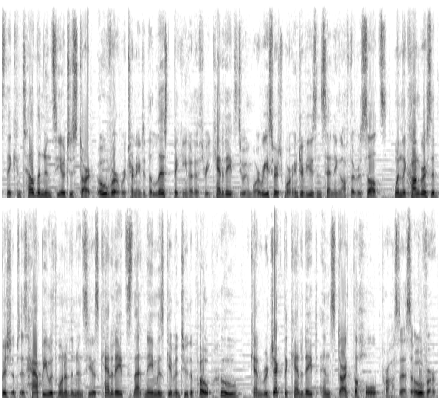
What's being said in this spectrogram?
they can tell the nuncio to start over, returning to the list, picking another three candidates, doing more research, more interviews, and sending off the results. When the Congress of Bishops is happy with one of the nuncio's candidates, that name is given to the Pope, who can reject the candidate and start the whole process over.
